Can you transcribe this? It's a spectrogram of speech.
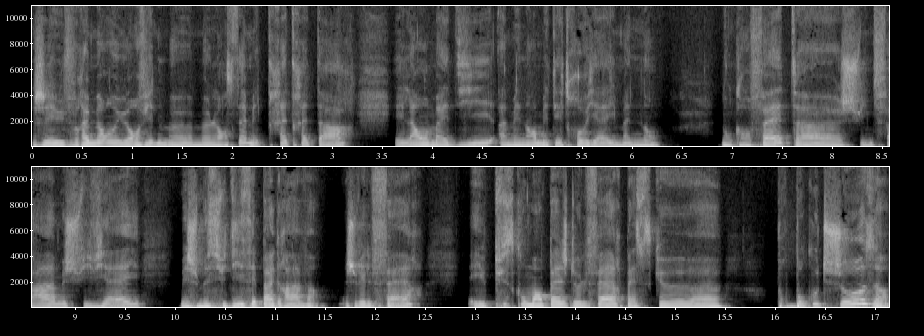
j'ai vraiment eu envie de me, me lancer, mais très très tard. Et là, on m'a dit ah mais non, mais t'es trop vieille maintenant. Donc en fait, euh, je suis une femme, je suis vieille, mais je me suis dit c'est pas grave, je vais le faire. Et puisqu'on m'empêche de le faire parce que euh, pour beaucoup de choses,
